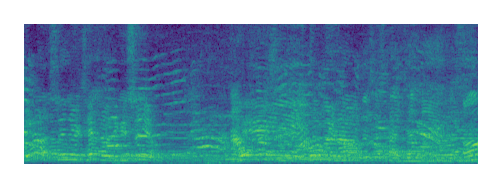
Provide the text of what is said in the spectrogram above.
Yeah, their so you can see him. Oh!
